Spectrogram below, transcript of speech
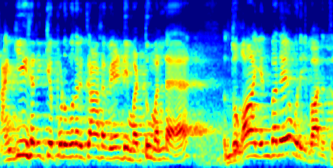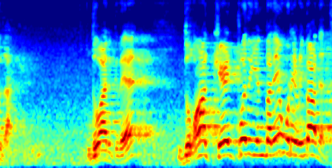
அங்கீகரிக்கப்படுவதற்காக வேண்டி மட்டுமல்ல துவா என்பதே ஒரு இபாதத்து தான் துவா இருக்குது. துவா கேட்பது என்பதே ஒரு இபாதத்.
